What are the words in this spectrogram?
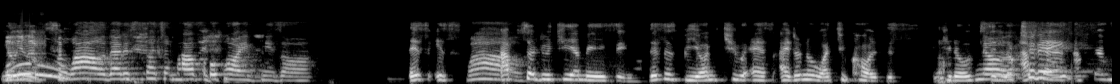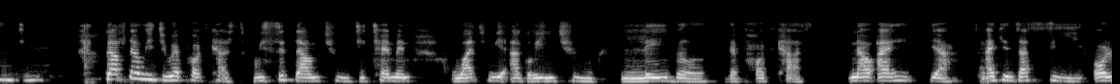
No, you know, Ooh, wow, that is such a powerful point, Mizo. This is Wow. absolutely amazing. This is beyond QS. I don't know what to call this. You know, No, Silo, after, today- after we do after we do a podcast, we sit down to determine what we are going to label the podcast. Now I yeah, I can just see all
